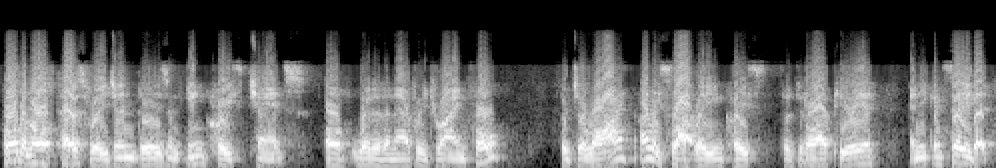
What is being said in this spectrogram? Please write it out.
For the North Coast region, there is an increased chance of wetter than average rainfall for July, only slightly increased for the July period. And you can see that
